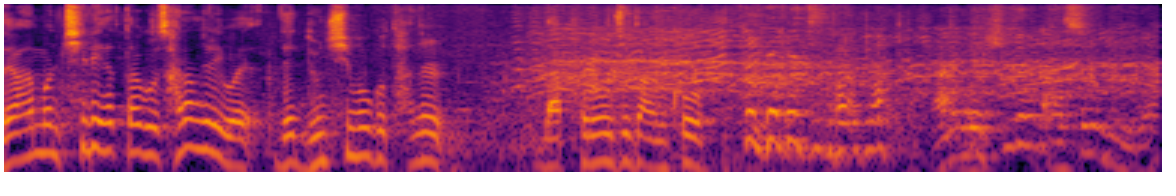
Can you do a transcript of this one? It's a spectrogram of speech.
내가 한번 7위 했다고 사람들이 왜 내 눈치 보고 다들 나 보러 오지도 않고 나는 그냥 신경도 안 쓰는 분이야.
